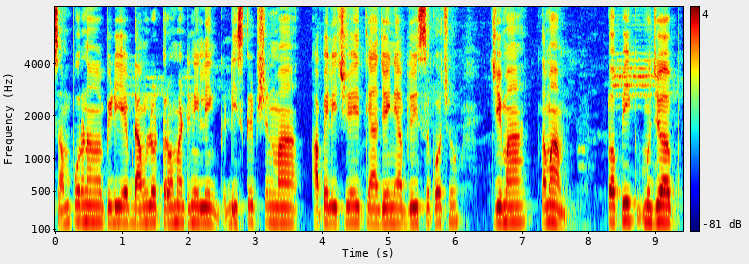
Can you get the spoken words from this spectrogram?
સંપૂર્ણ પીડીએફ ડાઉનલોડ કરવા માટેની લિંક ડિસ્ક્રિપ્શનમાં આપેલી છે. ત્યાં જઈને આપ જોઈ શકો છો. જેમાં તમામ ટોપિક મુજબ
